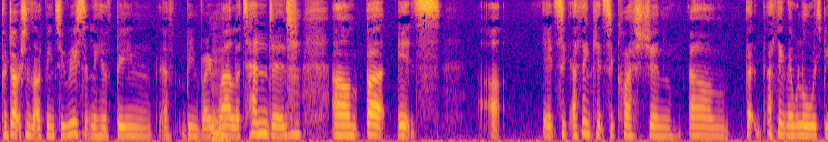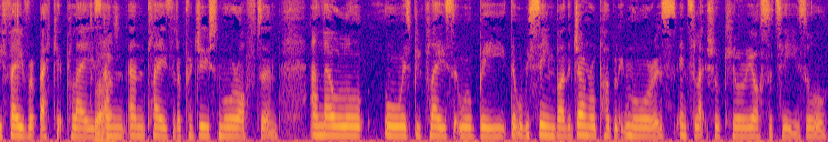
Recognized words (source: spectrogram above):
productions that I've been to recently have been have been very Hmm. well attended, um, but it's it's I think it's a question um, that I think there will always be favourite Beckett plays Right. and, and plays that are produced more often, and there will al- always be plays that will be that will be seen by the general public more as intellectual curiosities or.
